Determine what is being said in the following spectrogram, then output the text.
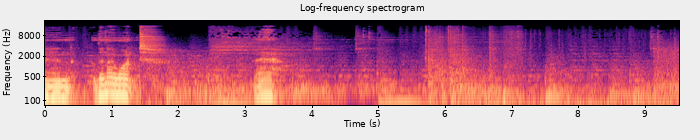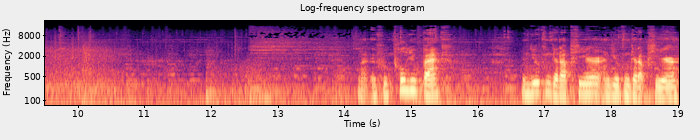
And then I want... Eh. If we pull you back, and you can get up here, and you can get up here.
